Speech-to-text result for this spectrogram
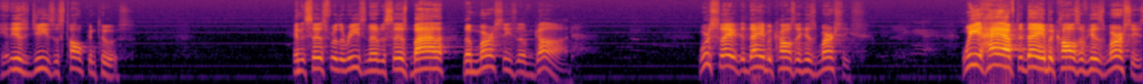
It is Jesus talking to us. And it says, for the reason of it, it says, by the mercies of God. We're saved today because of His mercies. We have today because of His mercies.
